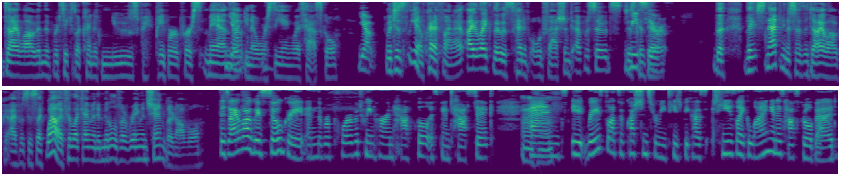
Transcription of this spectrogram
dialogue and the particular kind of newspaper person man Yep. that you know we're seeing with Haskell, Yep. which is you know kind of fun. I, I like those kind of old fashioned episodes just because they're. The the snappiness of the dialogue, I was just like, wow, I feel like I'm in the middle of a Raymond Chandler novel. The dialogue is so great, and the rapport between her and Haskell is fantastic. Mhm. And it raised lots of questions for me, Teach, because he's like lying in his hospital bed.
